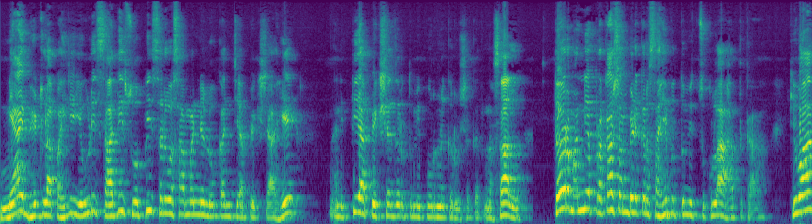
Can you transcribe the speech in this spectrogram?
न्याय भेटला पाहिजे. एवढी साधी सोपी सर्वसामान्य लोकांची अपेक्षा आहे. आणि ती अपेक्षा जर तुम्ही पूर्ण करू शकत नसाल तर मान्य प्रकाश आंबेडकर साहेब तुम्ही चुकला आहात का? किंवा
